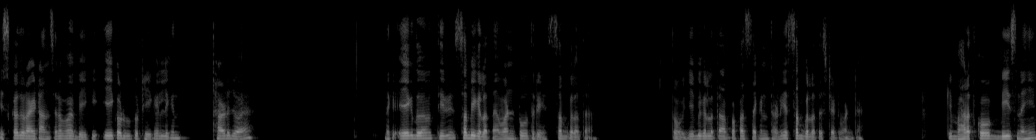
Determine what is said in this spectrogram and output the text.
इसका जो राइट आंसर है, वह बी की। एक और दो तो ठीक है, लेकिन थर्ड जो है, देखिए, एक, दो थ्री सभी गलत है। वन टू थ्री सब गलत है। तो ये भी गलत है, आपका फ़र्स्ट सेकंड थर्ड ये सब गलत है स्टेटमेंट है। कि भारत को बीस नहीं,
